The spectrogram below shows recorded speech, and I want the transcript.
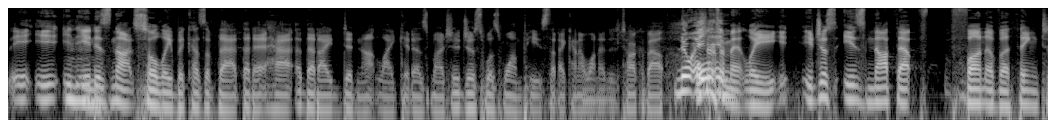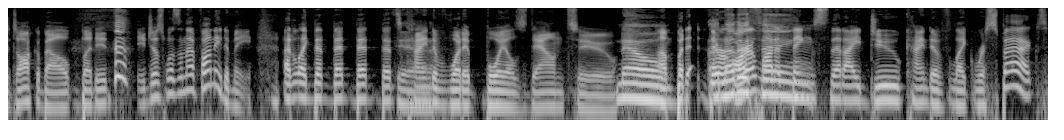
It it, it, it is not solely because of that that it ha- that I did not like it as much. It just was one piece that I kind of wanted to talk about. No, and- and- ultimately, it, it just is not that f- fun of a thing to talk about. But it it just wasn't that funny to me. I like that that that that's Yeah. kind of what it boils down to. Now, Um, but there are a lot of things that I do kind of like respect,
